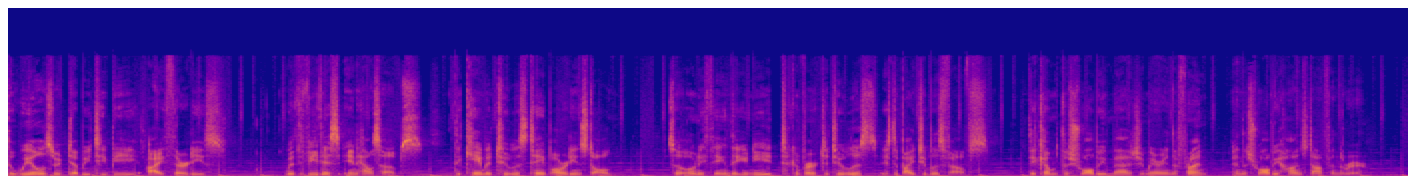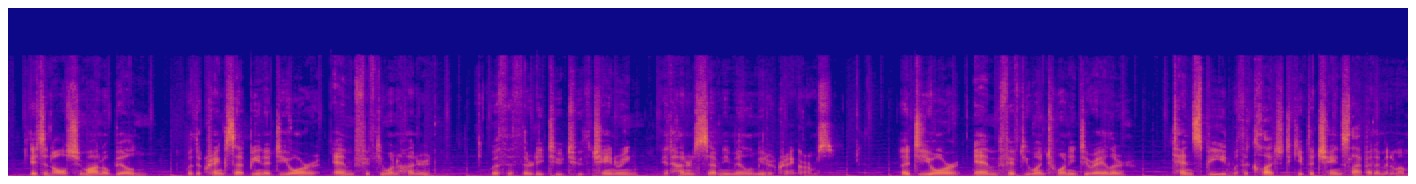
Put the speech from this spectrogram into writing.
The wheels are WTB i30s with Vitus in-house hubs. They came with tubeless tape already installed, so the only thing that you need to convert to tubeless is to buy tubeless valves. They come with the Schwalbe Magic Mary in the front and the Schwalbe Hansdampf in the rear. It's an all Shimano build, with the crankset being a Deore M5100 with a 32 tooth chainring and 170mm crank arms. A Deore M5120 derailleur, 10 speed with a clutch to keep the chain slap at a minimum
